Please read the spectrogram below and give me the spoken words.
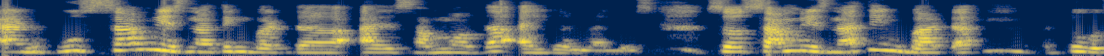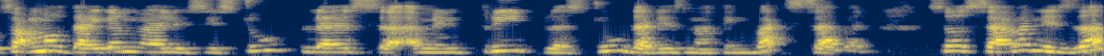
and whose sum is nothing but the sum of the eigenvalues. So sum is nothing but uh, two, sum of the eigenvalues is 2 plus, uh, I mean 3 plus 2 that is nothing but 7. So 7 is the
